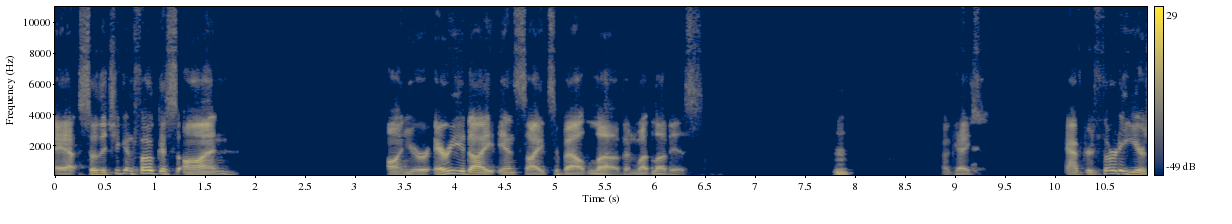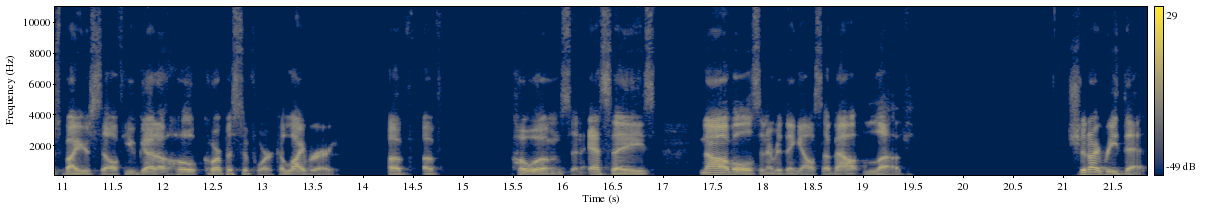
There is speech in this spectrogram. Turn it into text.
uh, so that you can focus on on your erudite insights about love and what love is. Hmm. Okay. After 30 years by yourself, you've got a whole corpus of work, a library of, of poems and essays, novels, and everything else about love. Should I read that?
